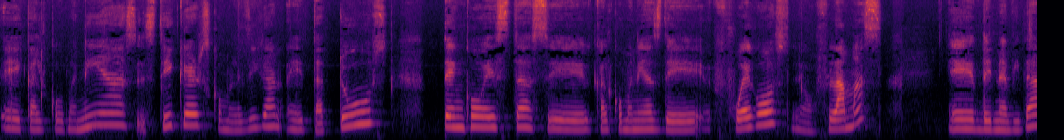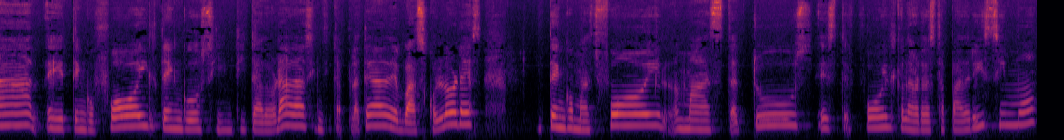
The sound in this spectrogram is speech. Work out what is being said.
eh, calcomanías, stickers, como les digan, eh, tattoos. Tengo estas eh, calcomanías de fuegos o flamas. Eh, de Navidad, eh, tengo foil, tengo cintita dorada, cintita plateada de más colores, tengo más foil, más tattoos, este foil que la verdad está padrísimo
